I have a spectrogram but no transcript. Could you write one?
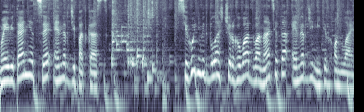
Моє вітання. Це Energy Podcast. Сьогодні відбулася чергова 12-та Energy Meeting онлайн.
